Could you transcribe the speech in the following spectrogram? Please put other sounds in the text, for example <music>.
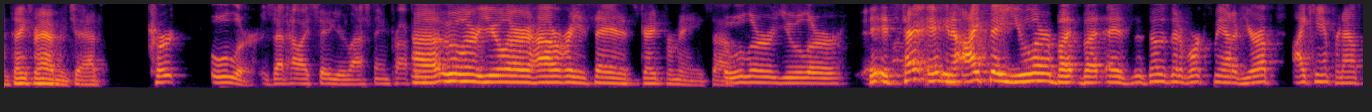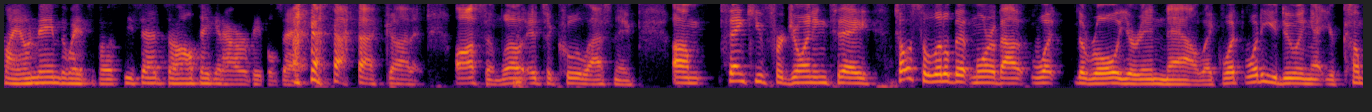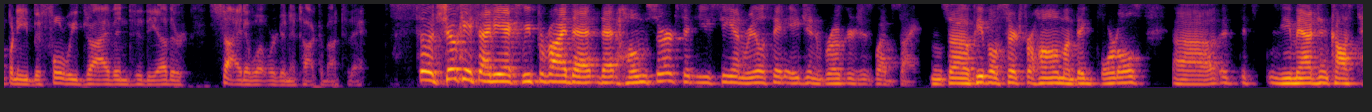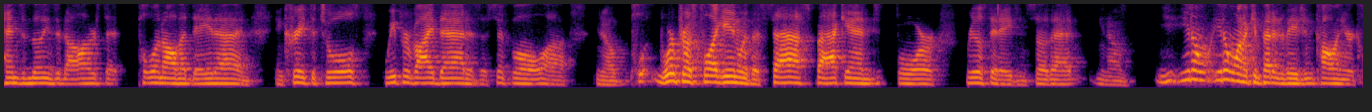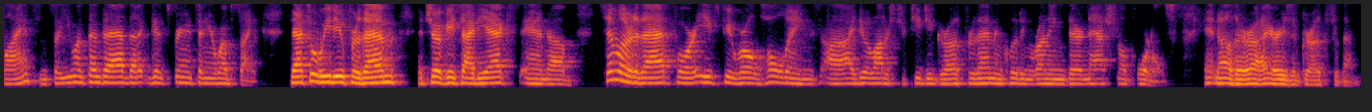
And thanks for having me, Chad. Kurt Uhler. Is that how I say your last name properly? Uh, Uller, Euler, however you say it, it's great for me. So Uller, Euler. It's te- you know I say Euler, but but as those that have worked with me out of Europe, I can't pronounce my own name the way it's supposed to be said. So I'll take it however people say. It. <laughs> Got it. Awesome. Well, it's a cool last name. Um, thank you for joining today. Tell us a little bit more about what the role you're in now. Like what what are you doing at your company before we dive into the other side of what we're going to talk about today? So at Showcase IDX, we provide that that home search that you see on real estate agent and brokerages websites. And so people search for home on big portals. Uh, it, you imagine it costs tens of millions of dollars to pull in all that data and, and create the tools. We provide that as a simple, uh, you know, pl- WordPress plugin with a SaaS backend for real estate agents, so that you know you, don't you don't want a competitive agent calling your clients. And so you want them to have that good experience on your website. That's what we do for them at showcase idx and um, similar to that for exp world holdings uh, i do a lot of strategic growth for them including running their national portals and other uh, areas of growth for them.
